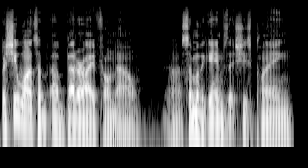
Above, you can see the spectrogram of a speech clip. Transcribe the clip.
but she wants a, a better iPhone now. Uh, some of the games that she's playing,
